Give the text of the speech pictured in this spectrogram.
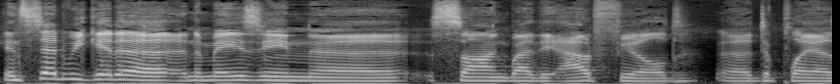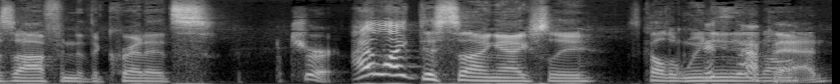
Instead, we get a, an amazing uh, song by the outfield uh, to play us off into the credits. Sure, I like this song actually. It's called "Winning it's It not All." bad.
